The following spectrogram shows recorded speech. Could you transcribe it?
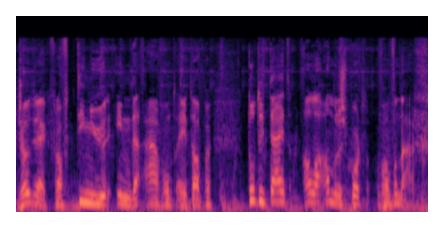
Zo direct vanaf 10 uur in de avondetappe. Tot die tijd alle andere sport van vandaag.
